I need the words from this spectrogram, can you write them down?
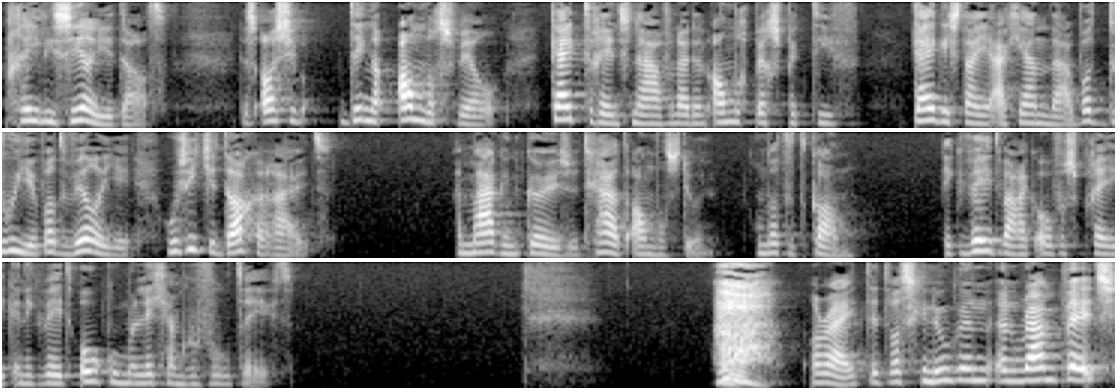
Realiseer je dat. Dus als je dingen anders wil, kijk er eens naar vanuit een ander perspectief. Kijk eens naar je agenda. Wat doe je? Wat wil je? Hoe ziet je dag eruit? En maak een keuze. Het ga het anders doen, omdat het kan. Ik weet waar ik over spreek en ik weet ook hoe mijn lichaam gevoeld heeft. Ah. Alright, dit was genoeg een, een rampage.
